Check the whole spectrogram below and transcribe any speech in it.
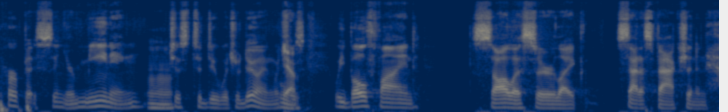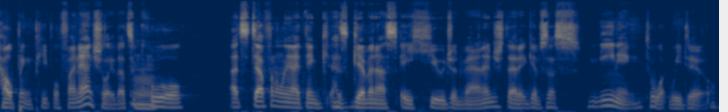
purpose and your meaning just to do what you're doing, which Yeah. is we both find solace or like satisfaction in helping people financially. That's a cool. That's definitely I think has given us a huge advantage that it gives us meaning to what we do.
